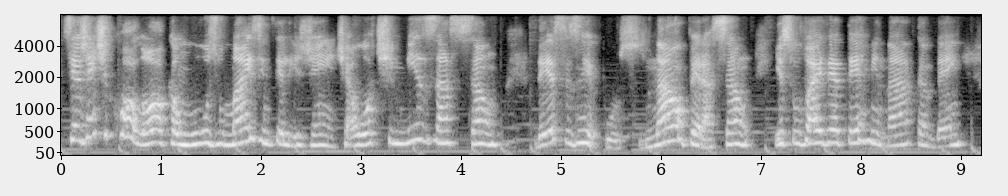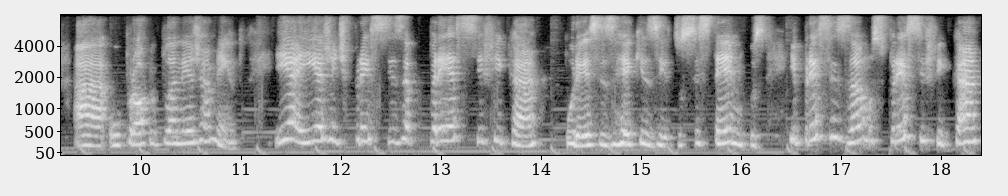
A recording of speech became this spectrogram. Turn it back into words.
Se a gente coloca um uso mais inteligente, a otimização desses recursos na operação, isso vai determinar também a, o próprio planejamento. E aí a gente precisa precificar por esses requisitos sistêmicos e precisamos precificar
